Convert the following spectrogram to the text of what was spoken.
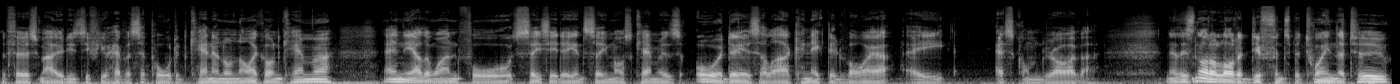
The first mode is if you have a supported Canon or Nikon camera and the other one for CCD and CMOS cameras or a DSLR connected via a ASCOM driver. Now there's not a lot of difference between the two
